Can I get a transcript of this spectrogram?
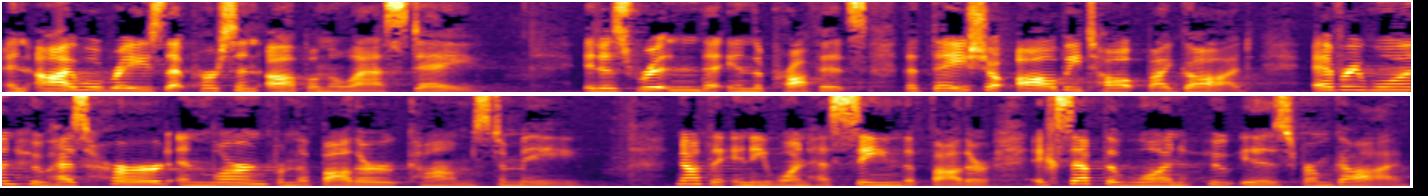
and I will raise that person up on the last day. It is written that in the prophets that they shall all be taught by God. Everyone who has heard and learned from the Father comes to me. Not that anyone has seen the Father except the one who is from God.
